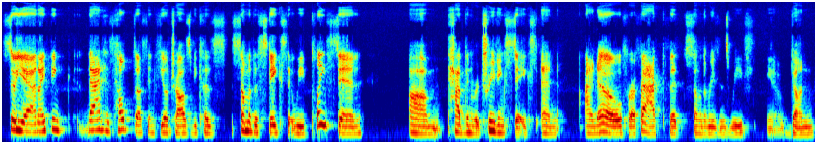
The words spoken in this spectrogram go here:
so yeah, and I think that has helped us in field trials because some of the stakes that we've placed in um, have been retrieving stakes, and I know for a fact that some of the reasons we've you know done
